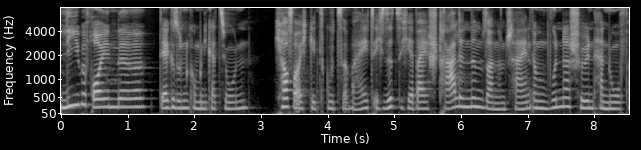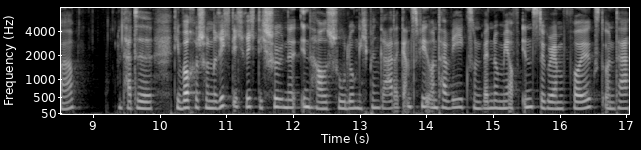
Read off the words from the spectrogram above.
Liebe Freunde. Der gesunden Kommunikation, ich hoffe, euch geht's gut soweit. Ich sitze hier bei strahlendem Sonnenschein im wunderschönen Hannover und hatte die Woche schon richtig, richtig schöne Inhouse-Schulung. Ich bin gerade ganz viel unterwegs und wenn du mir auf Instagram folgst unter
